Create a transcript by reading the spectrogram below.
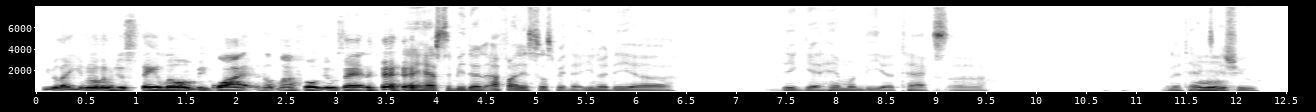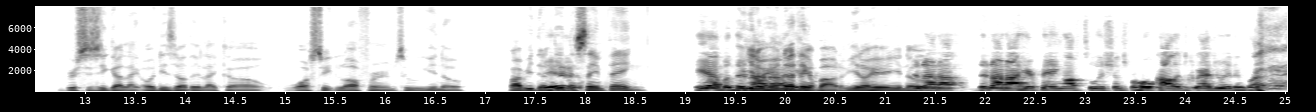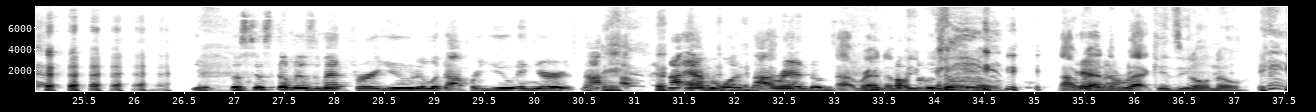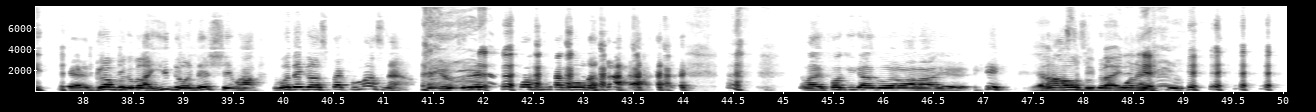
you be like, you know, let me just stay low and be quiet and help my folk. You know what I'm saying? it has to be done. I find it suspect that you know they uh they get him on the uh, tax uh on the tax Mhm. issue versus you got like all these other like uh Wall Street law firms who you know probably done did the same thing. yeah, but they're you not don't hear nothing here, about them. You don't hear you know. They're not out. They're not out here paying off tuitions for whole college graduating class. You- the system is meant for you to look out for you and yours, not not everyone, not randoms. Not random people you don't know. Not Yeah, random not- black kids you don't know. Yeah, government gonna be like, you doing this shit. How, what they gonna expect from us now? You know what I'm saying? Fuck you got going on? like, fuck you got going on out here? Yeah, And how must else be we gonna point at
